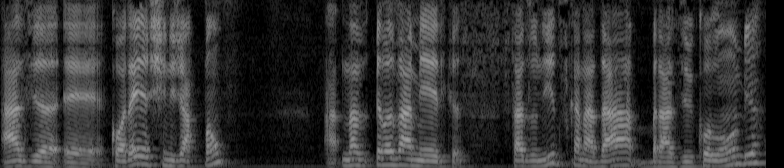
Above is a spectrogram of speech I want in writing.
Ásia, é, Coreia, China e Japão. Nas, pelas Américas, Estados Unidos, Canadá, Brasil e Colômbia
